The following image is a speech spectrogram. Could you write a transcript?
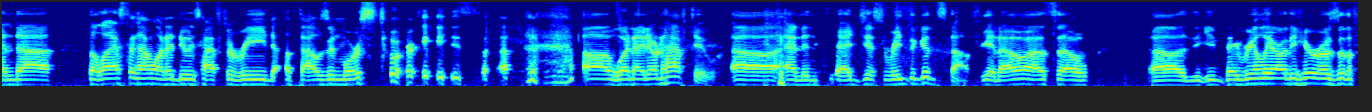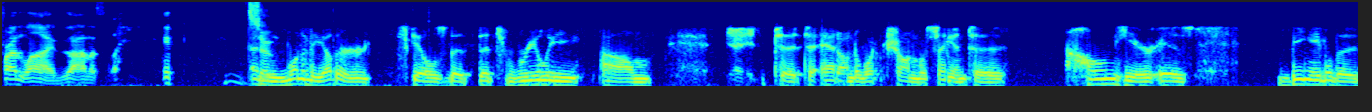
and uh, the last thing I want to do is have to read a thousand more stories uh, when I don't have to, uh, and instead just read the good stuff. You know, uh, so they really are the heroes of the front lines, honestly. So and one of the other skills that that's really um, to to add on to what Shawn was saying to hone here is being able to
